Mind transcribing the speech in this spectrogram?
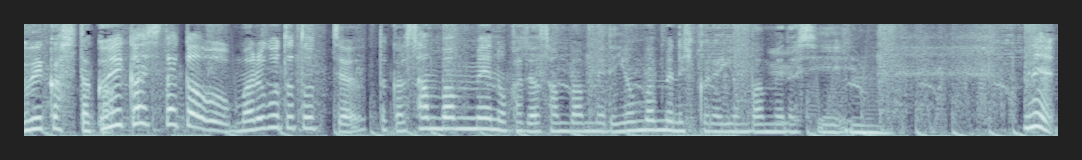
う上か下か上か下かを丸ごと取っちゃう。だから3番目の風は3番目で4番目の光は4番目だし、うん。ね。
